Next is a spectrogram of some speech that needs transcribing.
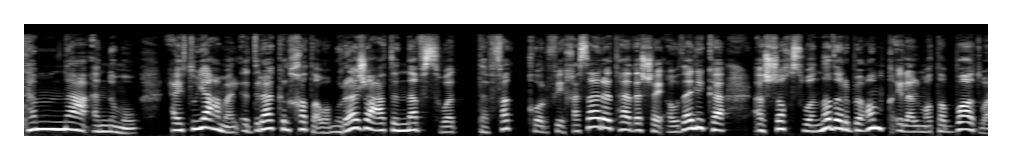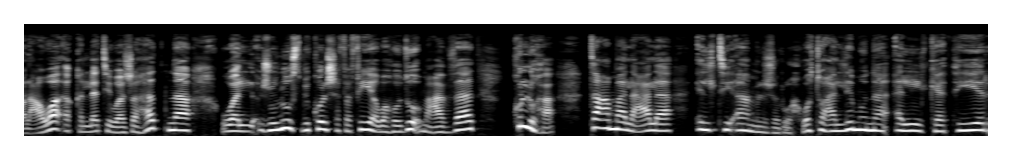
تمنع النمو حيث يعمل إدراك الخطأ ومراجعة النفس التفكر في خسارة هذا الشيء أو ذلك الشخص والنظر بعمق إلى المطبات والعوائق التي واجهتنا والجلوس بكل شفافية وهدوء مع الذات كلها تعمل على التئام الجروح وتعلمنا الكثير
